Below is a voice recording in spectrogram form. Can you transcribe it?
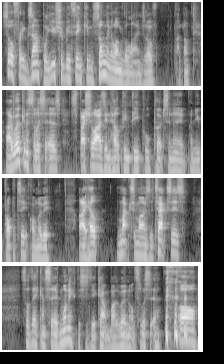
So, for example, you should be thinking something along the lines of I, know, I work in a solicitor's, specialise in helping people purchasing a, a new property, or maybe I help maximise the taxes so they can save money. This is the accountant, by the way, not the solicitor. or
